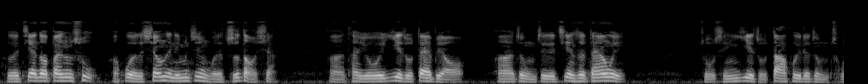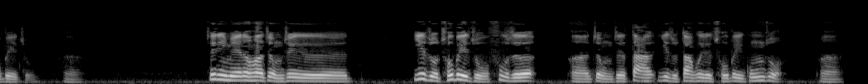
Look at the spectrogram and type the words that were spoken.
和街道办事处啊或者乡镇人民政府的指导下啊，它由业主代表啊这种这个建设单位组成业主大会的这种筹备组啊。这里面的话，这种这个业主筹备组负责啊这种这大业主大会的筹备工作啊。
